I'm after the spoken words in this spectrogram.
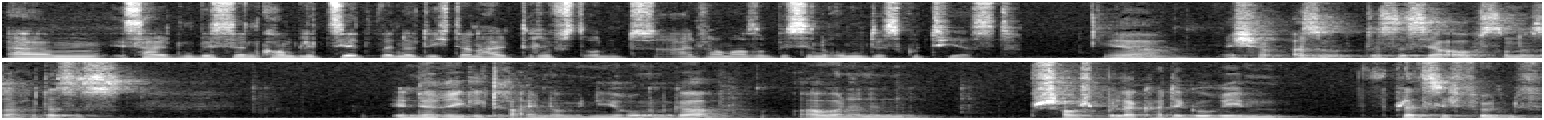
Ähm, ist halt ein bisschen kompliziert, wenn du dich dann halt triffst und einfach mal so ein bisschen rumdiskutierst. Ja, ich habe, also das ist ja auch so eine Sache, dass es in der Regel drei Nominierungen gab, aber dann in Schauspielerkategorien plötzlich fünf.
